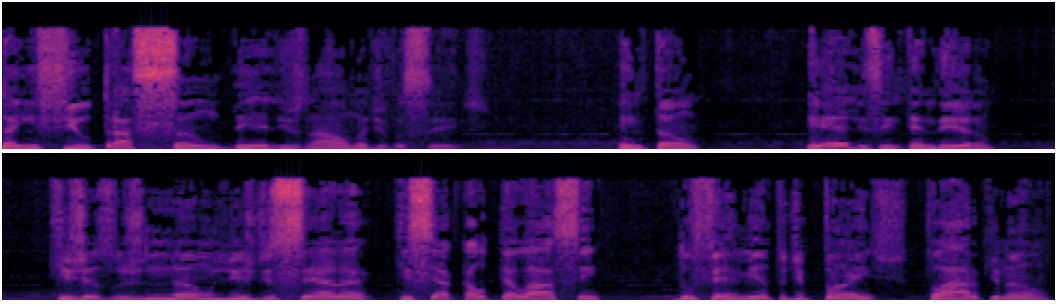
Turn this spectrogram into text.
da infiltração deles na alma de vocês. Então, eles entenderam que Jesus não lhes dissera que se acautelassem do fermento de pães. Claro que não.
